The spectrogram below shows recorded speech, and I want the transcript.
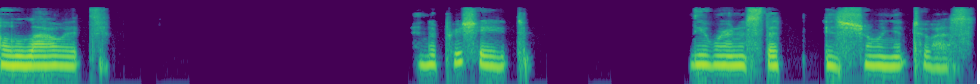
allow it, and appreciate the awareness that is showing it to us.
